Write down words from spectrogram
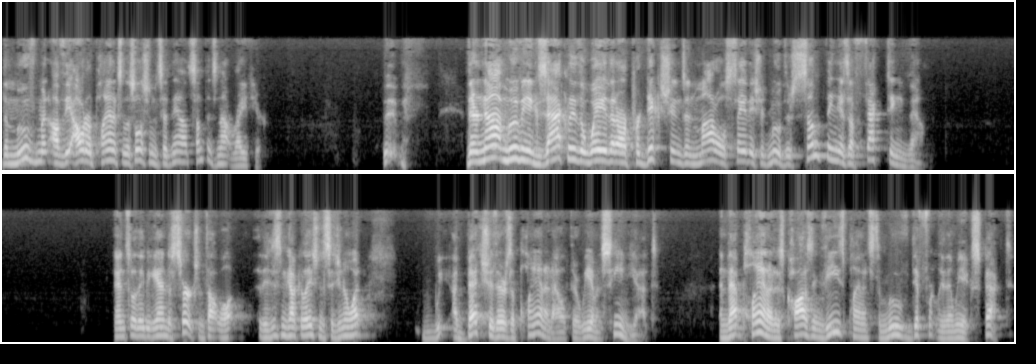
the movement of the outer planets of the solar system and said, now something's not right here. They're not moving exactly the way that our predictions and models say they should move. There's something is affecting them. And so they began to search and thought, well, they did some calculations and said, you know what? We, I bet you there's a planet out there we haven't seen yet. And that planet is causing these planets to move differently than we expect.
